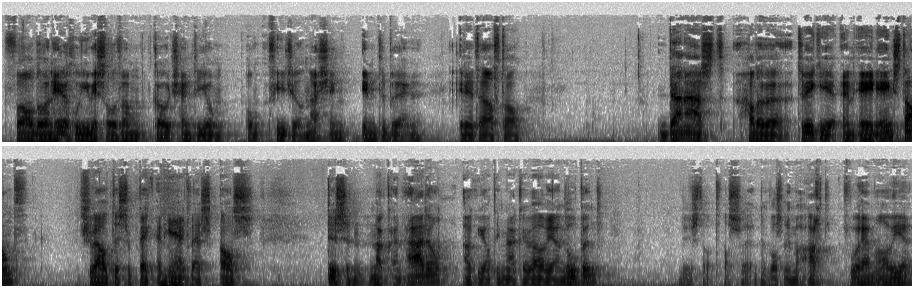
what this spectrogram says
Vooral door een hele goede wissel van coach Henk de Jong om Virgil Nashing in te brengen in het elftal. Daarnaast hadden we twee keer een 1-1 stand. Zowel tussen Peck en Heracles als tussen NAC en ADO. Akiati maakte wel weer een doelpunt. Dus dat was, dat was nummer 8 voor hem alweer.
